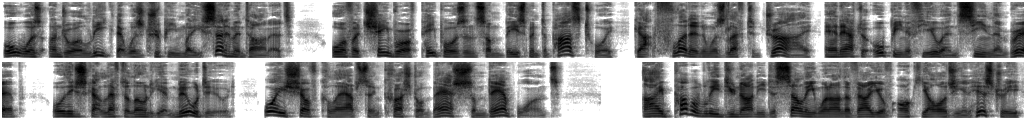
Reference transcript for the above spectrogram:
or was under a leak that was dripping muddy sediment on it, or if a chamber of papers in some basement depository got flooded and was left to dry, and after opening a few and seeing them rip, or they just got left alone to get mildewed, or a shelf collapsed and crushed or mashed some damp ones. I probably do not need to sell anyone on the value of archaeology and history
